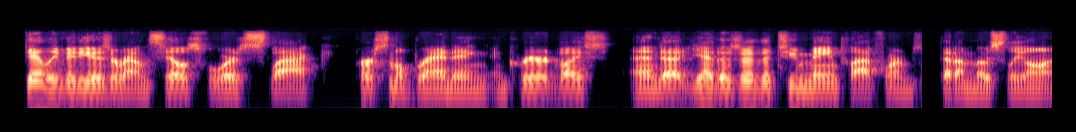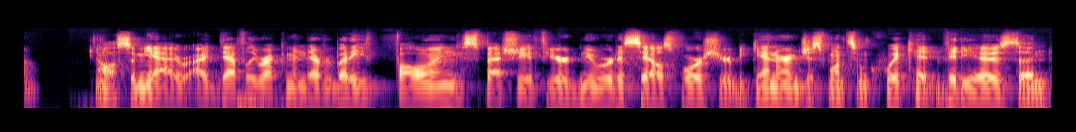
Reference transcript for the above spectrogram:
daily videos around Salesforce, Slack, personal branding, and career advice. And uh, yeah, those are the two main platforms that I'm mostly on. Awesome. Yeah, I definitely recommend everybody following, especially if you're newer to Salesforce, you're a beginner and just want some quick hit videos and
